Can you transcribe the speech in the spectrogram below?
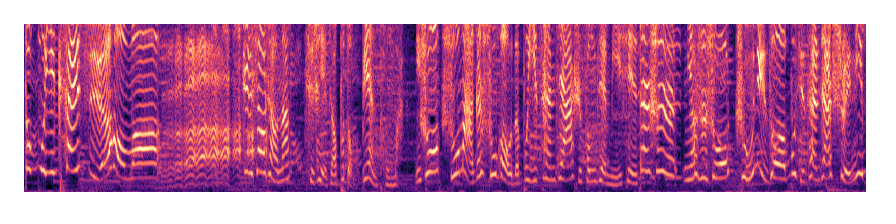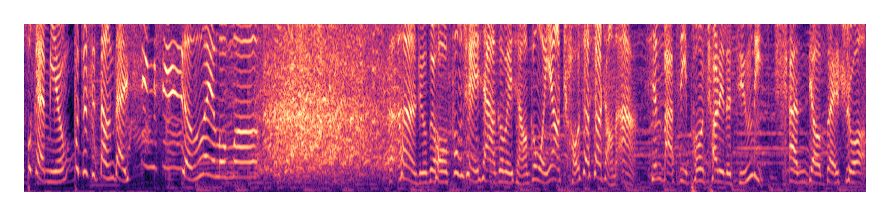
都不宜开学好吗？这个校长呢，其实也叫不懂变通嘛。你说属马跟属狗的不宜参加是封建迷信，但是你要是说处女座不许参加水逆不改名，不就是当代新兴人类了吗？这个最后奉劝一下各位想要跟我一样嘲笑校长的啊，先把自己朋友圈里的锦鲤删掉再说。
